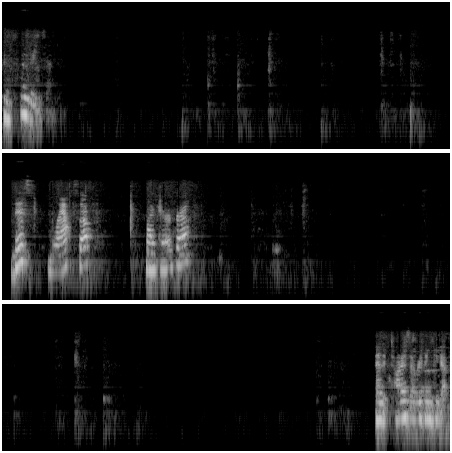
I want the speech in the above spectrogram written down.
concluding sentence. This wraps up my paragraph. And it ties everything together.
